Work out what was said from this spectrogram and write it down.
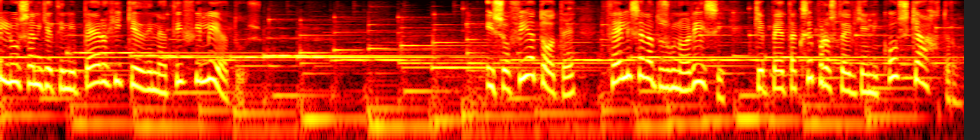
μιλούσαν για την υπέροχη και δυνατή φιλία τους. Η Σοφία τότε θέλησε να τους γνωρίσει και πέταξε προς το ευγενικό σκιάχτρο.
